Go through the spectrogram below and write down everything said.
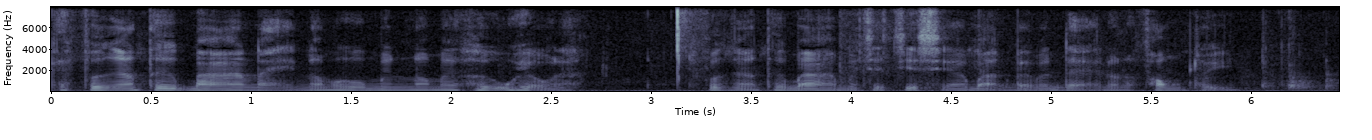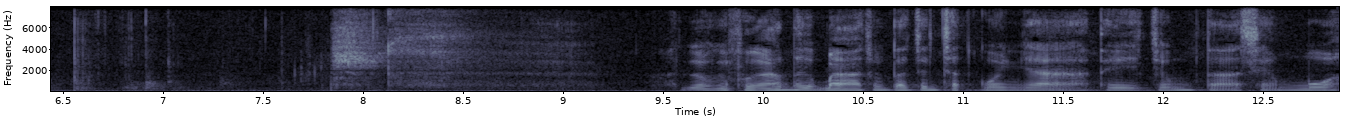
cái phương án thứ ba này nó mới nó mới hữu hiệu này. Phương án thứ ba mình sẽ chia sẻ với bạn về vấn đề đó là phong thủy. Rồi, cái phương án thứ ba chúng ta chấn chặt ngôi nhà thì chúng ta sẽ mua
